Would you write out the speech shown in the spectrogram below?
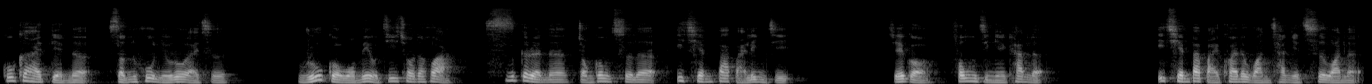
顾客还点了神户牛肉来吃，如果我没有记错的话，四个人呢总共吃了一千八百令吉，结果风景也看了，一千八百块的晚餐也吃完了，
